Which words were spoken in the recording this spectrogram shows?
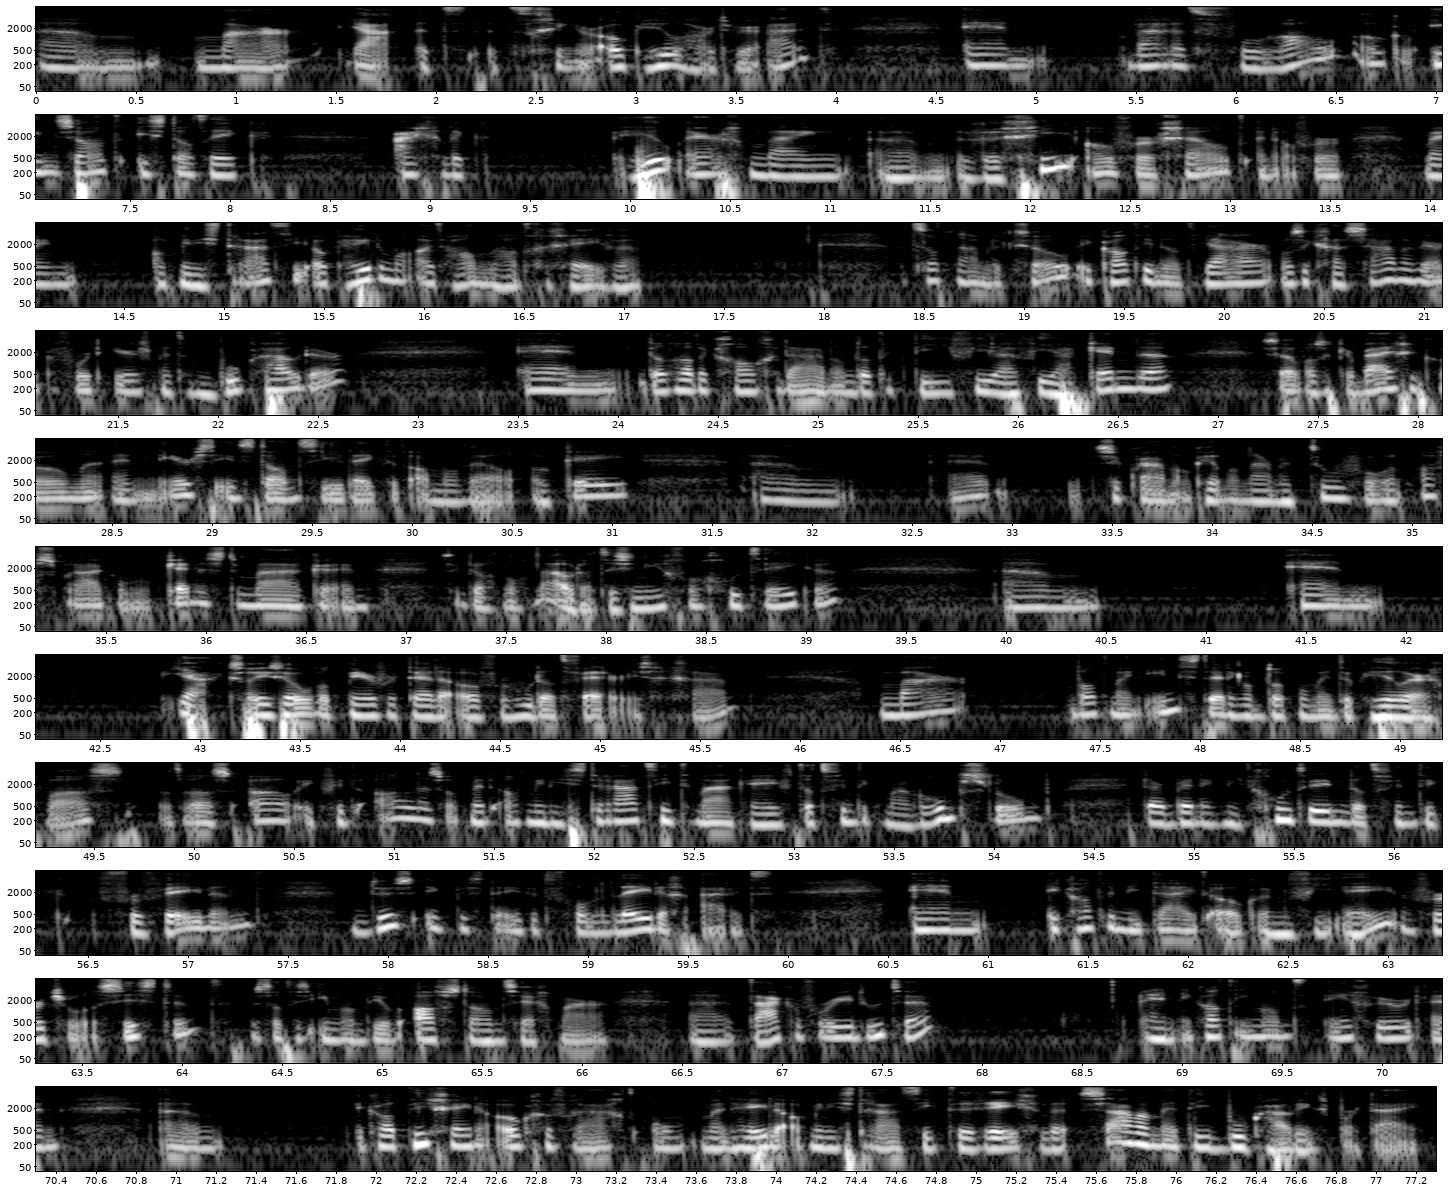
Um, maar ja, het, het ging er ook heel hard weer uit. En waar het vooral ook in zat, is dat ik eigenlijk heel erg mijn um, regie over geld en over mijn administratie ook helemaal uit handen had gegeven. Het zat namelijk zo, ik had in dat jaar, was ik gaan samenwerken voor het eerst met een boekhouder. En dat had ik gewoon gedaan omdat ik die via via kende. Zo was ik erbij gekomen. En in eerste instantie leek het allemaal wel oké. Ehm, ze kwamen ook helemaal naar me toe voor een afspraak om kennis te maken. En dus ik dacht nog, nou, dat is in ieder geval een goed teken. Ehm, en ja, ik zal je zo wat meer vertellen over hoe dat verder is gegaan. Maar wat mijn instelling op dat moment ook heel erg was, dat was, oh, ik vind alles wat met administratie te maken heeft, dat vind ik maar rompslomp. Daar ben ik niet goed in, dat vind ik vervelend. Dus ik besteed het volledig uit. En ik had in die tijd ook een VA, een virtual assistant. Dus dat is iemand die op afstand, zeg maar, uh, taken voor je doet. Hè? En ik had iemand ingehuurd en um, ik had diegene ook gevraagd om mijn hele administratie te regelen samen met die boekhoudingspartij.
